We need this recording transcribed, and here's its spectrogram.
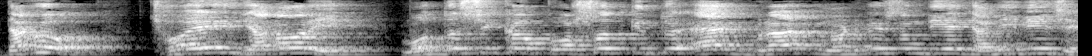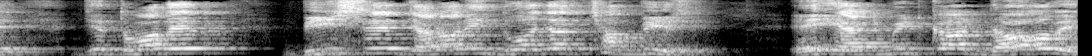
দেখো, ছয়ই জানুয়ারি মধ্যশিক্ষা পর্ষদ কিন্তু এক বিরাট নোটিফিকেশন দিয়ে জানিয়ে দিয়েছে যে তোমাদের বিশে জানুয়ারি দু হাজার ছাব্বিশ এই অ্যাডমিট কার্ড দেওয়া হবে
